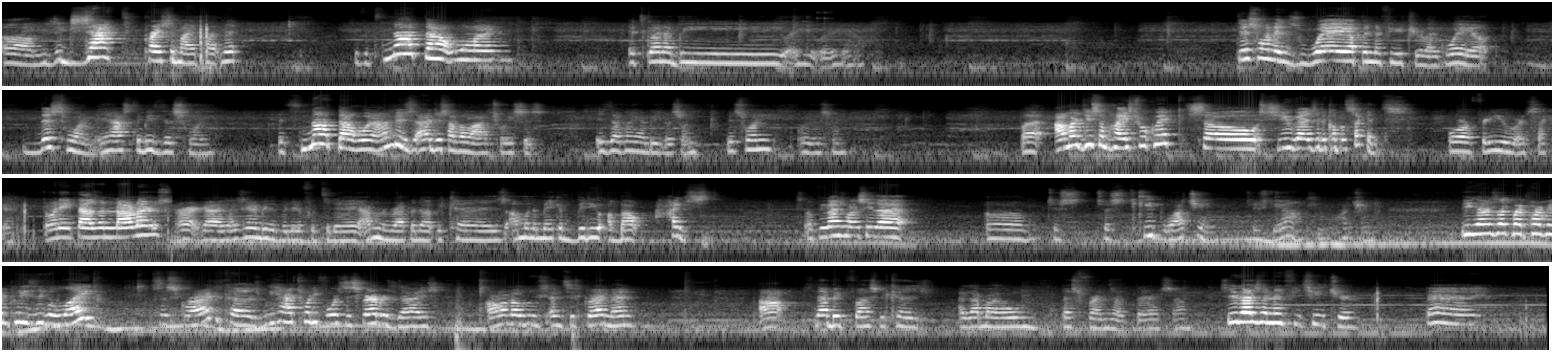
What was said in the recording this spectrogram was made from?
um, the exact price of my apartment. If it's not that one, it's gonna be right here, right here. This one is way up in the future, like way up. This one, it has to be this one. It's not that one. I'm just, I just have a lot of choices. It's definitely gonna be this one, this one, or this one. But I'm gonna do some heist real quick. So see you guys in a couple seconds or for you in a second. $28,000. Alright guys, that's to be the video for today. I'm to wrap it up because I'm to make a video about heist. So if you guys want to see that, uh, just just keep watching. Just, yeah, keep watching. If you guys like my apartment, please leave a like, subscribe, because we had 24 subscribers, guys. I don't know who's unsubscribed, man. Uh, it's not a big fuss because I got my own best friends out there. So see you guys in the future. Bye.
